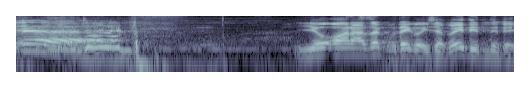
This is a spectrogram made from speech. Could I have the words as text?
यो अराजक हुँदै गइसक्यो है दिनदिनै।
